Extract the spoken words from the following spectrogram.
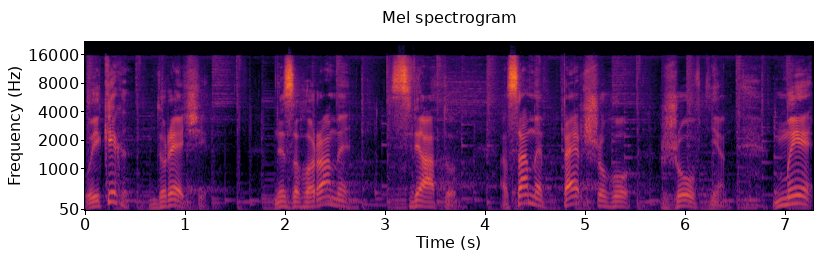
у яких, до речі, не за горами свято, а саме 1 жовтня. Ми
